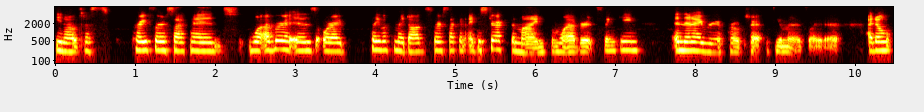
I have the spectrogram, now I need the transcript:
you know, just pray for a second, whatever it is, or I play with my dogs for a second. I distract the mind from whatever it's thinking, and then I reapproach it a few minutes later. I don't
